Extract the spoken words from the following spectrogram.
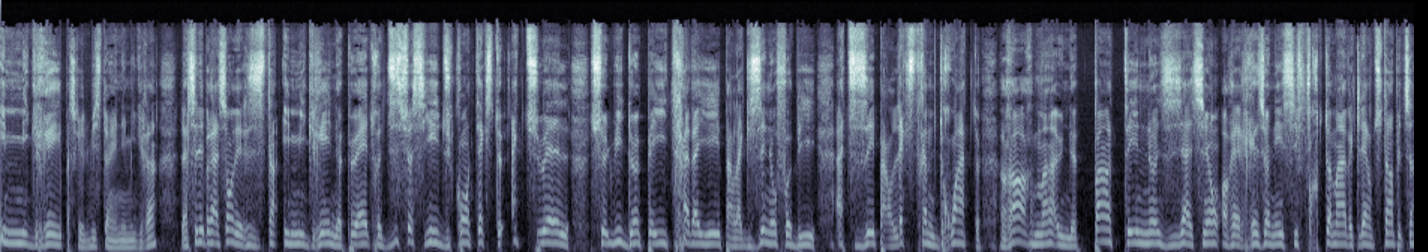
immigrés, parce que lui, c'est un immigrant, la célébration des résistants immigrés ne peut être dissociée du contexte actuel, celui d'un pays travaillé par la xénophobie, attisé par l'extrême droite. Rarement une panthénosisation aurait résonné si fortement avec l'air du temps et.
